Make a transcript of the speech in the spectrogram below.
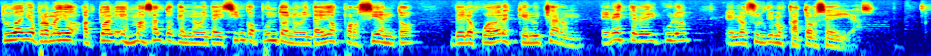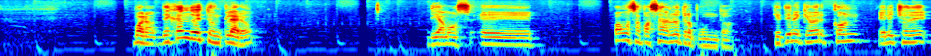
tu daño promedio actual es más alto que el 95.92% de los jugadores que lucharon en este vehículo en los últimos 14 días. Bueno, dejando esto en claro, digamos, eh, vamos a pasar al otro punto, que tiene que ver con el hecho de,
